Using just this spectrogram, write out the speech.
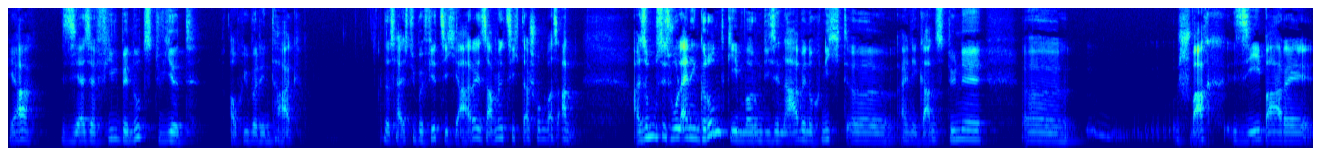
ja, sehr, sehr viel benutzt wird, auch über den Tag. Das heißt, über 40 Jahre sammelt sich da schon was an. Also muss es wohl einen Grund geben, warum diese Narbe noch nicht äh, eine ganz dünne, äh, schwach sehbare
